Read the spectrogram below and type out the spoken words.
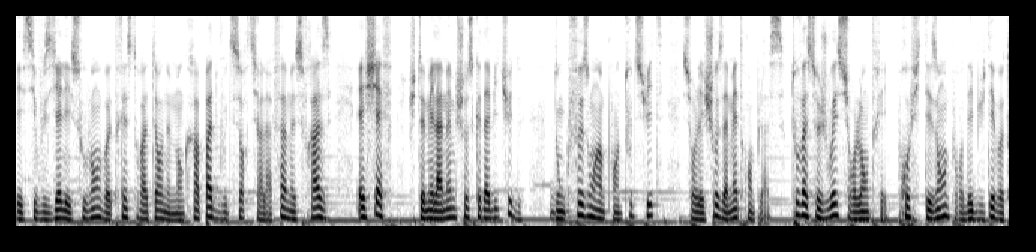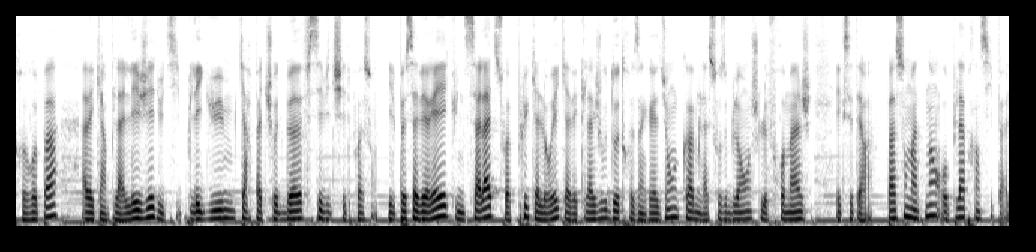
et si vous y allez souvent, votre restaurateur ne manquera pas de vous sortir la fameuse phrase Eh chef, je te mets la même chose que d'habitude Donc faisons un point tout de suite sur les choses à mettre en place. Tout va se jouer sur l'entrée. Profitez-en pour débuter votre repas avec un plat léger du type légumes, carpaccio de bœuf, ceviche de poisson. Il peut s'avérer qu'une salade soit plus calorique avec l'ajout d'autres ingrédients comme la sauce blanche, le fromage, etc. Passons maintenant au plat principal.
